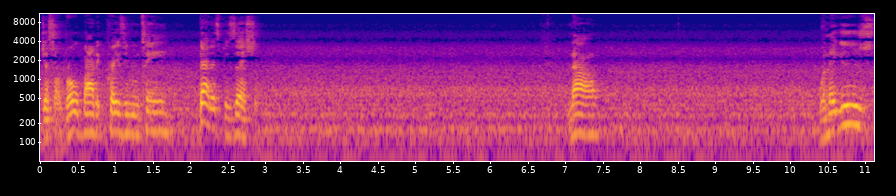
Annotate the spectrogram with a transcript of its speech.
just a robotic, crazy routine, that is possession. Now, when they use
